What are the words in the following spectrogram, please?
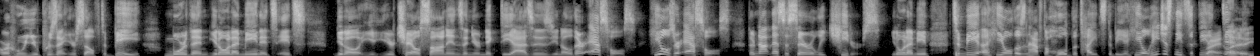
or who you present yourself to be, more than you know what I mean. It's it's you know your Chael Sonnens and your Nick Diaz's, you know, they're assholes. Heels are assholes. They're not necessarily cheaters. You know what I mean? To me, a heel doesn't have to hold the tights to be a heel. He just needs to be right. a dick. Uh,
